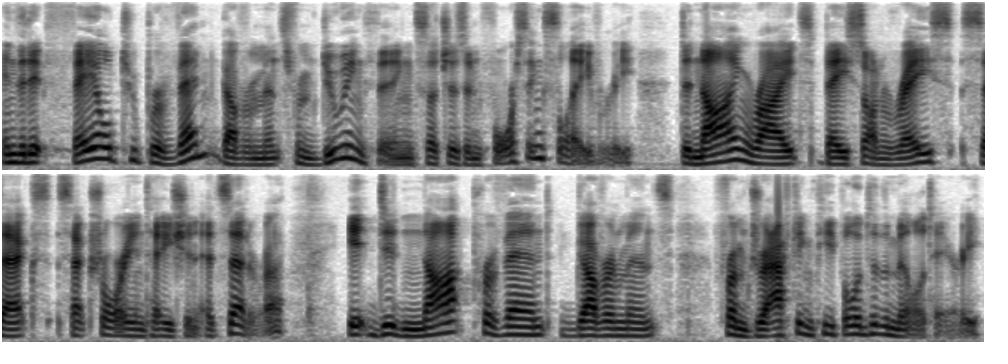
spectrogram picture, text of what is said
in that it failed to prevent governments from doing things such as enforcing slavery, denying rights based on race, sex, sexual orientation, etc. It did not prevent governments from drafting people into the military.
